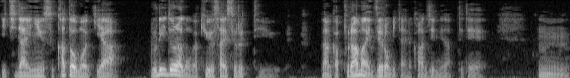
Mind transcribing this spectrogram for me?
一大ニュースかと思いきや、ルリードラゴンが救済するっていう、なんかプラマイゼロみたいな感じになってて、うん、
